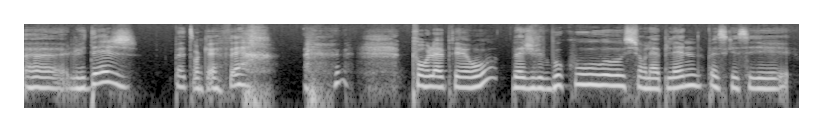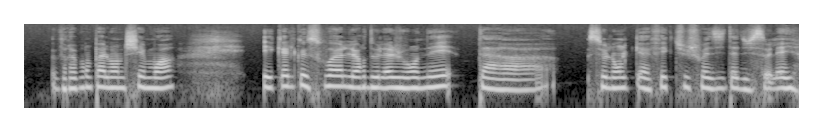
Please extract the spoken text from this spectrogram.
euh, le déj Pas tant qu'à faire. Pour l'apéro bah, Je vais beaucoup sur la plaine parce que c'est vraiment pas loin de chez moi. Et quelle que soit l'heure de la journée, t'as selon le café que tu choisis, tu as du soleil.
